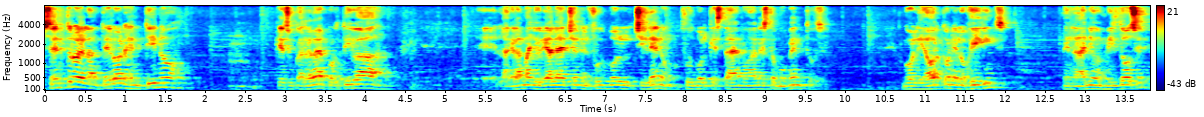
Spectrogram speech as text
Centro delantero argentino que su carrera deportiva eh, la gran mayoría la ha hecho en el fútbol chileno, fútbol que está de moda en estos momentos. Goleador con el O'Higgins en el año 2012,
